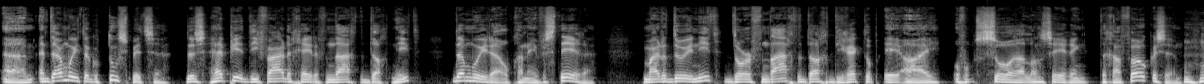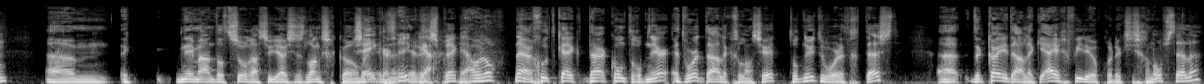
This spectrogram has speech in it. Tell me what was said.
Um, en daar moet je het ook op toespitsen. Dus heb je die vaardigheden vandaag de dag niet, dan moet je daarop gaan investeren. Maar dat doe je niet door vandaag de dag direct op AI of op Sora-lancering te gaan focussen. Mm-hmm. Um, ik neem aan dat Sora zojuist is langsgekomen. Zeker. In een eerder ja, gesprek. Ja, nog. Nou ja, goed. Kijk, daar komt erop neer. Het wordt dadelijk gelanceerd. Tot nu toe wordt het getest. Uh, dan kan je dadelijk je eigen videoproducties gaan opstellen.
